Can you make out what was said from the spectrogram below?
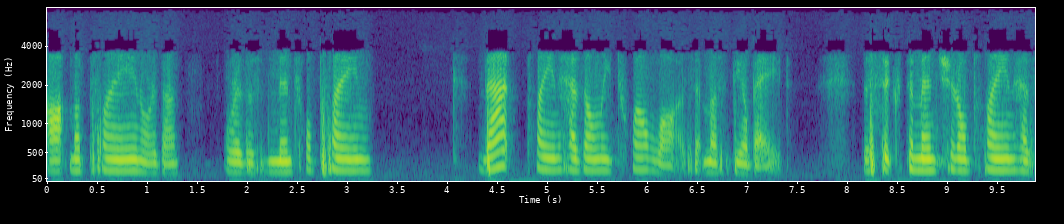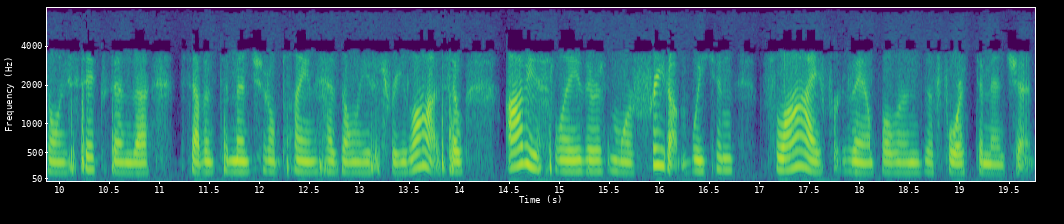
Atma plane or the or the mental plane. That plane has only 12 laws that must be obeyed. The sixth dimensional plane has only six, and the seventh dimensional plane has only three laws. So obviously there's more freedom. We can fly, for example, in the fourth dimension.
